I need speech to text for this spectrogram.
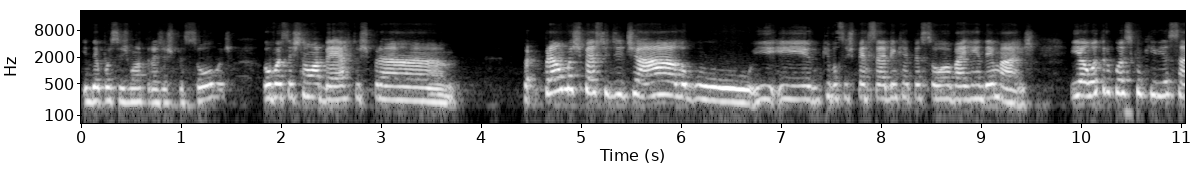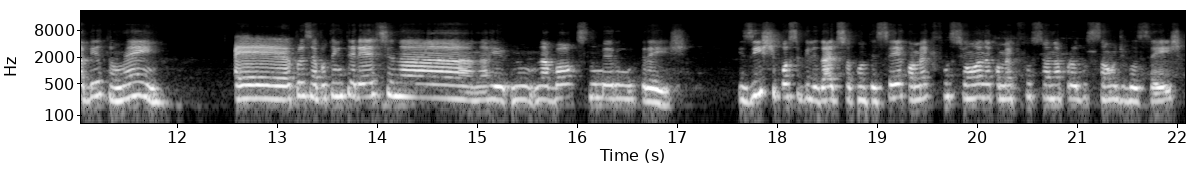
e depois vocês vão atrás das pessoas? Ou vocês estão abertos para para uma espécie de diálogo e, e que vocês percebem que a pessoa vai render mais? E a outra coisa que eu queria saber também é, por exemplo, eu tenho interesse na, na, na box número 3. Existe possibilidade disso acontecer? Como é que funciona? Como é que funciona a produção de vocês?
